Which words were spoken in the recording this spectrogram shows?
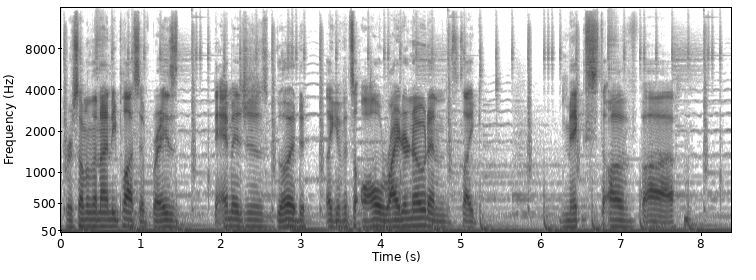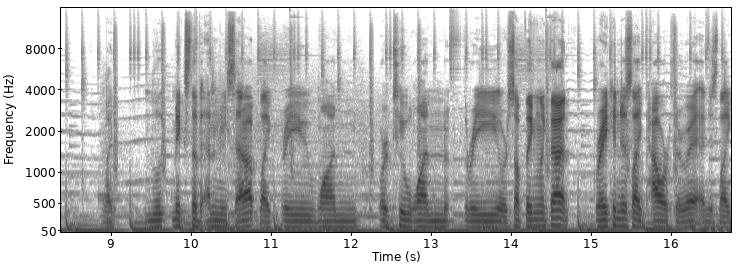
For some of the 90 plus, if Gray's damage is good, like if it's all rider node and it's like mixed of uh like mixed of enemy setup, like three one or two one three or something like that, Gray can just like power through it and just like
